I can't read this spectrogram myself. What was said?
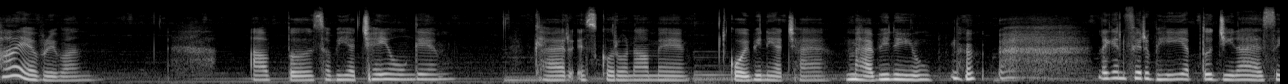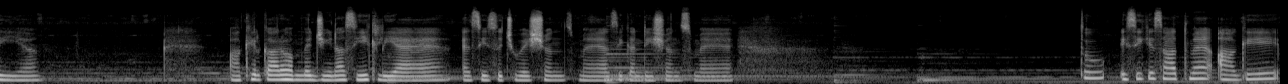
हाय एवरीवन आप सभी अच्छे ही होंगे। खैर, इस कोरोना में कोई भी नहीं अच्छा है। मैं भी नहीं हूँ। लेकिन फिर भी अब तो जीना ऐसे ही है। आखिरकार हमने जीना सीख लिया है ऐसी सिचुएशंस में, ऐसी कंडीशंस में। तो इसी के साथ मैं आगे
